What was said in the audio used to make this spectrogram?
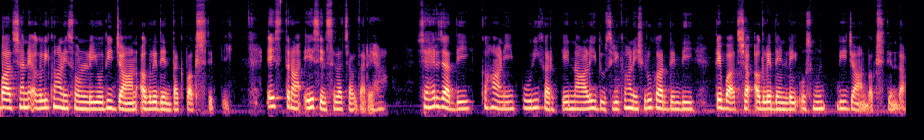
ਬਾਦਸ਼ਾਹ ਨੇ ਅਗਲੀ ਕਹਾਣੀ ਸੁਣਨ ਲਈ ਉਹਦੀ ਜਾਨ ਅਗਲੇ ਦਿਨ ਤੱਕ ਬਖਸ਼ ਦਿੱਤੀ। ਇਸ ਤਰ੍ਹਾਂ ਇਹ ਸਿਲਸਿਲਾ ਚੱਲਦਾ ਰਿਹਾ। ਸ਼ਹਿਰਜ਼ਾਦੀ ਕਹਾਣੀ ਪੂਰੀ ਕਰਕੇ ਨਾਲ ਹੀ ਦੂਸਰੀ ਕਹਾਣੀ ਸ਼ੁਰੂ ਕਰ ਦਿੰਦੀ ਤੇ ਬਾਦਸ਼ਾਹ ਅਗਲੇ ਦਿਨ ਲਈ ਉਸ ਨੂੰ ਦੀ ਜਾਨ ਬਖਸ਼ ਦਿੰਦਾ।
